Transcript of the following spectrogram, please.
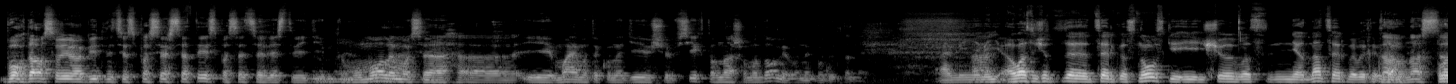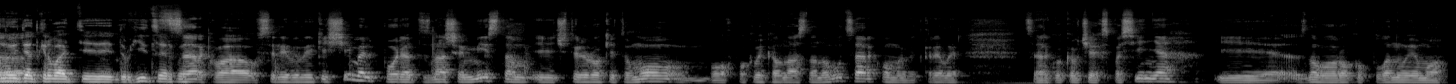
Бог дав свою обітницю спасешся ти, спасеться весь твій дім. Тому молимося е, і маємо таку надію, що всі, хто в нашому домі, вони будуть на небі. Амінь, амінь. А у вас ще це церква Сновський, і ще у вас не одна церква, ви Да, там у нас, плануєте е, відкривати е, другі церкви. Церква у селі Великий Щемель поряд з нашим містом. І 4 роки тому Бог покликав нас на нову церкву. Ми відкрили церкву Ковчег Спасіння. І з нового року плануємо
